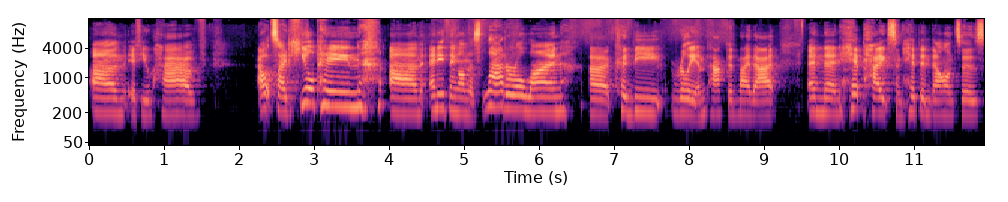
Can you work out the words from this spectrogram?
Um, if you have outside heel pain, um, anything on this lateral line uh, could be really impacted by that. And then hip hikes and hip imbalances.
